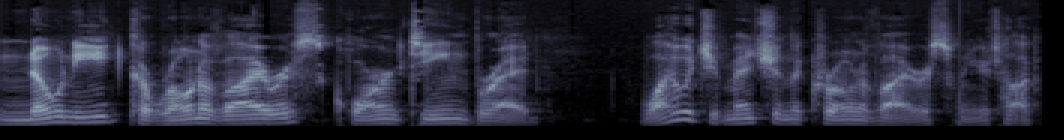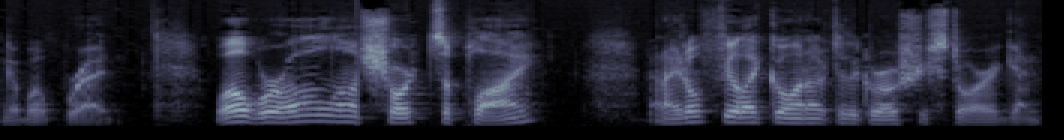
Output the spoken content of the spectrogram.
No knead coronavirus quarantine bread. Why would you mention the coronavirus when you're talking about bread? Well, we're all on short supply, and I don't feel like going out to the grocery store again.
